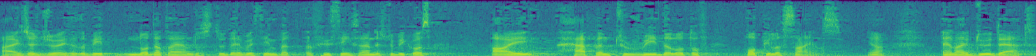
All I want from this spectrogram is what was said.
I exaggerated a bit. Not that I understood everything, but a few things I understood because I happen to read a lot of popular science. Yeah? And I do that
